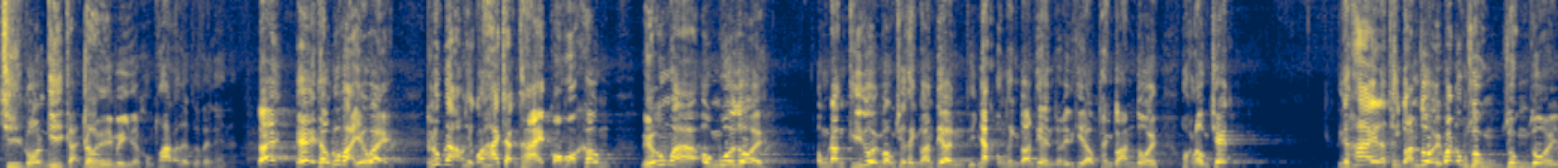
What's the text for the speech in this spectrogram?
chỉ có đi cả đời mình là không thoát ra được từ rồi này. Đấy, cái hệ thống nó phải như vậy. Lúc nào cũng chỉ có hai trạng thái, có hoặc không. Nếu mà ông mua rồi ông đăng ký rồi mà ông chưa thanh toán tiền thì nhắc ông thanh toán tiền cho đến khi nào ông thanh toán rồi hoặc là ông chết. Thứ hai là thanh toán rồi bắt ông dùng dùng rồi.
